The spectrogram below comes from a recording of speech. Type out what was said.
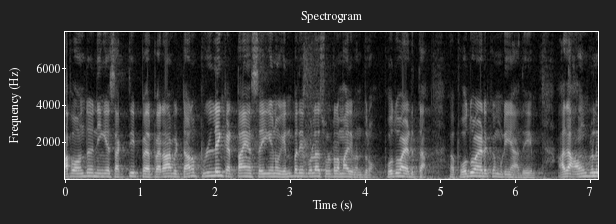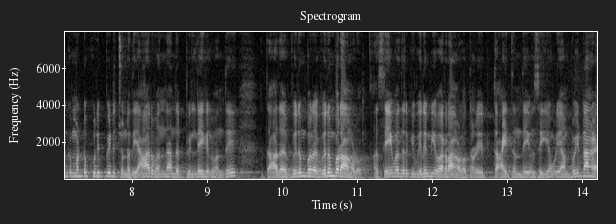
அப்போ வந்து நீங்கள் சக்தி பெ பெறாவிட்டாலும் பிள்ளைங்க கட்டாயம் செய்யணும் என்பதை போல் சொல்கிற மாதிரி வந்துடும் பொதுவாக எடுத்தால் பொதுவாக எடுக்க முடியாது. அது அவங்களுக்கு மட்டும் குறிப்பிட்டு சொன்னது யார் வந்து அந்த பிள்ளைகள் வந்து அதை விரும்புகிற விரும்புகிறாங்களோ அதை செய்வதற்கு விரும்பி வர்றாங்களோ தன்னுடைய தாய் தந்தையும் செய்ய முடியாமல் போயிட்டாங்க.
